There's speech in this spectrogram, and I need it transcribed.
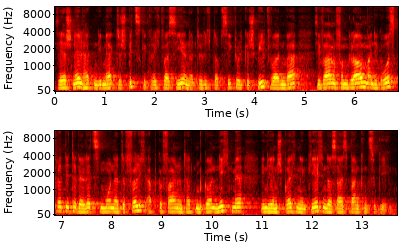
sehr schnell hatten die Märkte spitz gekriegt, was hier natürlich top secret gespielt worden war. Sie waren vom Glauben an die Großkredite der letzten Monate völlig abgefallen und hatten begonnen, nicht mehr in die entsprechenden Kirchen, das heißt Banken, zu gehen.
